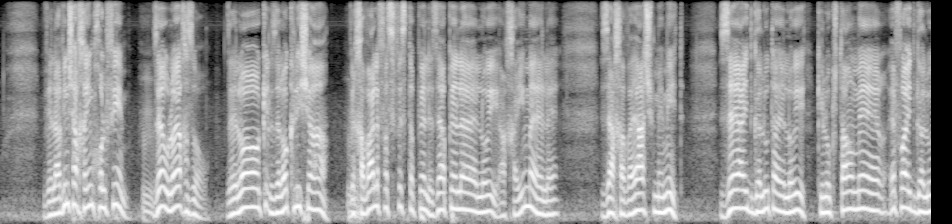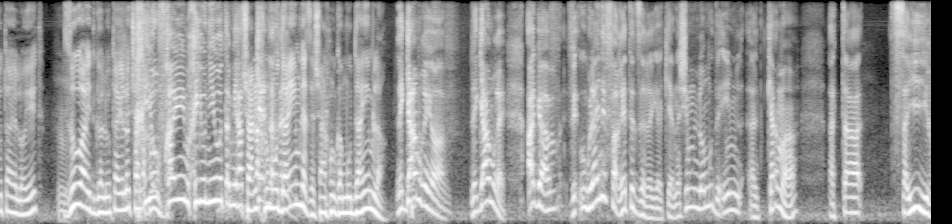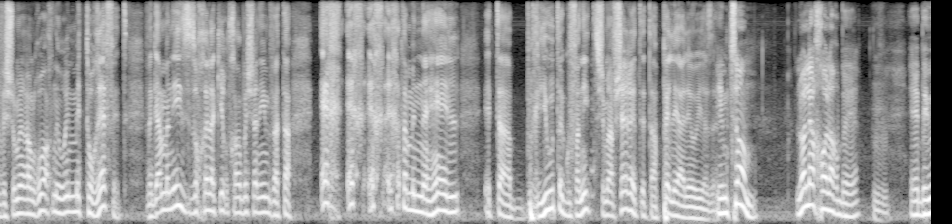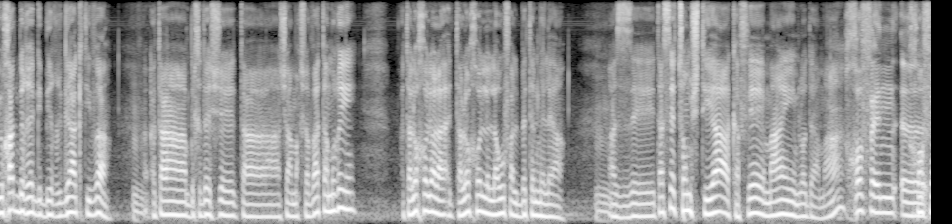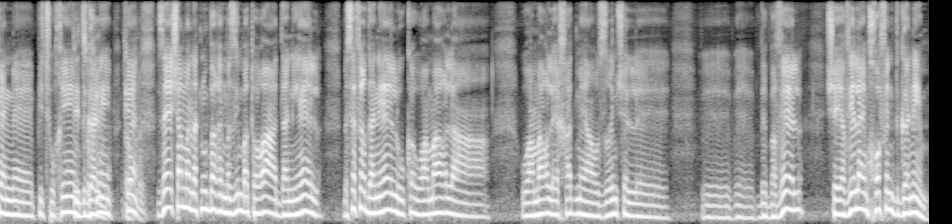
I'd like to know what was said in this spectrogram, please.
ולהבין שהחיים חולפים. זהו, לא יחזור. זה לא, זה לא קלישאה, וחבל לפספס את הפלא, זה הפלא האלוהי. החיים האלה זה החוויה השממית. זה ההתגלות האלוהית. כאילו, כשאתה אומר, איפה ההתגלות האלוהית? זו ההתגלות האלוהית שאנחנו... חיוב חיים, חיוניות, אמירת כן שאנחנו לחיים. מודעים לזה, שאנחנו גם מודעים לה. לגמרי, יואב. לגמרי. אגב, ואולי נפרט את זה רגע, כי אנשים לא מודעים על כמה אתה צעיר ושומר על רוח נעורים מטורפת. וגם אני זוכה להכיר אותך הרבה שנים, ואתה... איך, איך, איך, איך אתה מנהל את הבריאות הגופנית שמאפשרת את הפלא הלאומי הזה? עם צום. לא לאכול הרבה, אה, במיוחד ברג, ברגעי הכתיבה. אתה, בכדי שאתה, שהמחשבה תמריא, אתה לא, יכול, אתה לא יכול לעוף על בטן מלאה. אז uh, תעשה צום שתייה, קפה, מים, לא יודע מה. חופן... אה, חופן, uh, פיצוחים, דגנים. כן, זה שם נתנו ברמזים בתורה, דניאל, בספר דניאל הוא, הוא, אמר, לה, הוא אמר לאחד מהעוזרים של... בבבל, שיביא להם חופן דגנים,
